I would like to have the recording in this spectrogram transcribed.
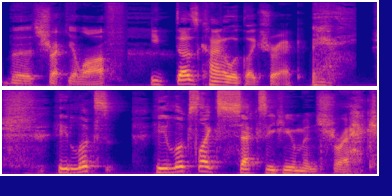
the Shrekulov. He does kind of look like Shrek. he looks he looks like sexy human Shrek.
